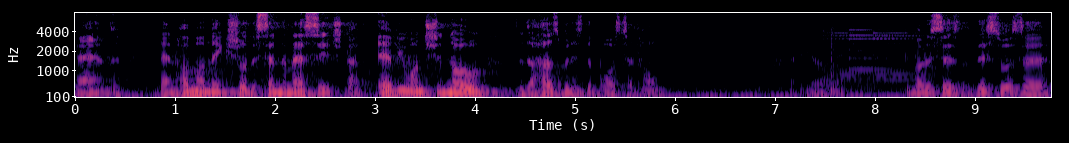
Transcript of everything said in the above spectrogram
and and Haman makes sure to send a message that everyone should know that the husband is the boss at home. You know, the mother says that this was a,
